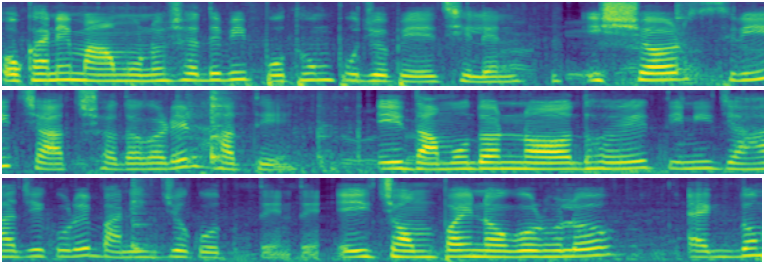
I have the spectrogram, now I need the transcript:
ওখানে মা মনসা দেবী প্রথম পুজো পেয়েছিলেন। ঈশ্বর শ্রী চাঁদ সদাগরের হাতে। এই দামোদর নদ হয়ে তিনি জাহাজে করে বাণিজ্য করতেন। এই চম্পাই নগর হলো একদম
